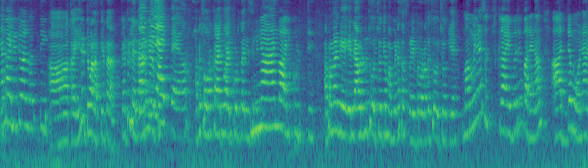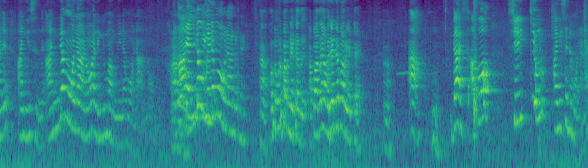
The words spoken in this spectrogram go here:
ഞാൻ കയ്യിലിട്ട് വളർത്തി. ആ കയ്യിലിട്ട് വളർത്തിയട്ടാ കേട്ടില്ല? എല്ലാവരും കേൾക്കും. അപ്പൊ ചോർക്കാരും വാരി കൊടുത്ത അനീസിന്? ഞാൻ വാരി കൊടുത്ത് അപ്പൊ ഞാൻ എല്ലാവരോടും ചോദിച്ചു മമ്മിയുടെ സബ്സ്ക്രൈബറോടൊക്കെ ചോദിച്ചു നോക്കിയേ? മമ്മിയുടെ സബ്സ്ക്രൈബർ പറയണം ആരുടെ മോനാണ് അനീസ് എന്ന് അന്റെ മോനാണോ അല്ലെങ്കിൽ മമ്മീന്റെ മോനാണോ? ആ. എന്റെ ഉമ്മയുടെ മോനാണ് ആ ഒന്നുകൂടി പറഞ്ഞേക്കത്. അപ്പൊ അത് അവരെന്നെ പറയട്ടെ. ആ. ആ ഗായ്സ് അപ്പോ ശരിക്കും അനീസിന്റെ മോനാണ്.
